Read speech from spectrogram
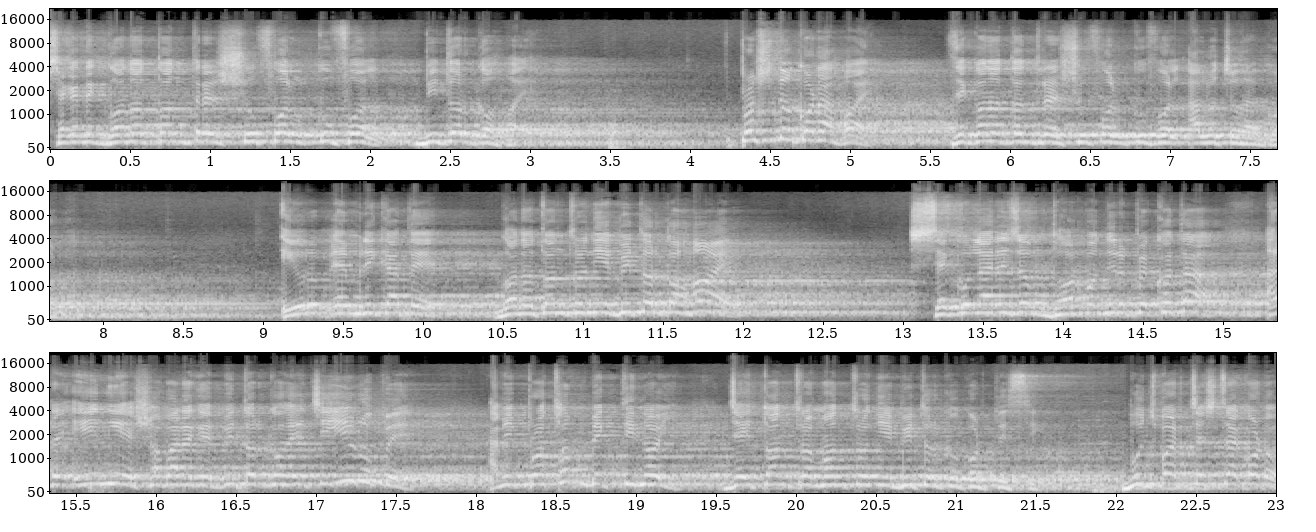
সেখানে গণতন্ত্রের সুফল কুফল বিতর্ক হয়। প্রশ্ন করা হয় যে গণতন্ত্রের সুফল কুফল আলোচনা করো। ইউরোপ, আমেরিকাতে গণতন্ত্র নিয়ে বিতর্ক হয়। সেকুলারিজম ধর্ম নিরপেক্ষতা আর এই নিয়ে সবার আগে বিতর্ক হয়েছে ইউরোপে। আমি প্রথম ব্যক্তি নই যে তন্ত্র মন্ত্র নিয়ে বিতর্ক করতেছি। বুঝবার চেষ্টা করো,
